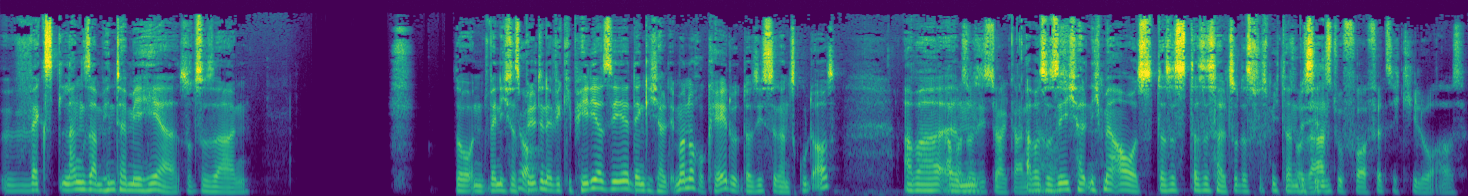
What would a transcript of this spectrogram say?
wächst langsam hinter mir her, sozusagen. So, und wenn ich das Ja. Bild in der Wikipedia sehe, denke ich halt immer noch, okay, du, da siehst du ganz gut aus. Aber, Aber so ähm, siehst du halt gar nicht aber so sehe ich halt nicht mehr aus. Das ist, das ist halt so das, was mich dann ein So bisschen. sahst du vor 40 Kilo aus.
